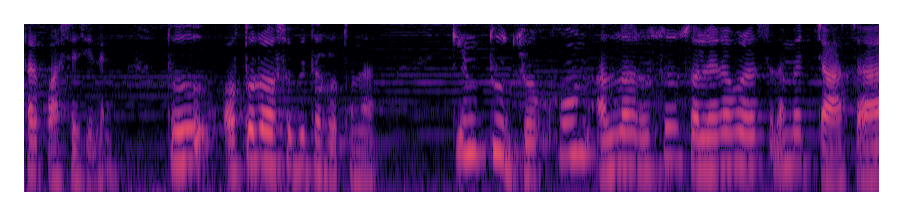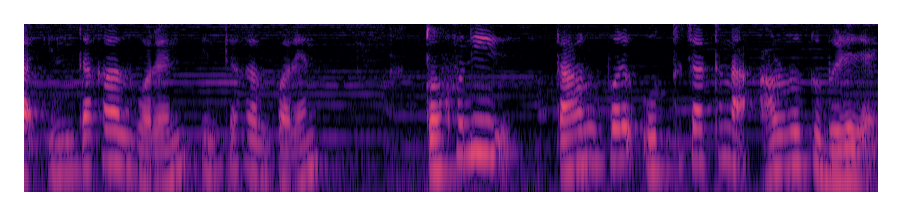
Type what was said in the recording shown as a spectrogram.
তার পাশে ছিলেন। তো অতটা অসুবিধা হতো না। কিন্তু যখন আল্লাহ রসুল সাল্লাহ আলাইস্লামের চাচা ইন্তেকাল করেন ইন্তেকাল করেন, তখনই তার উপরে অত্যাচারটা না আরও একটু বেড়ে যায়।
